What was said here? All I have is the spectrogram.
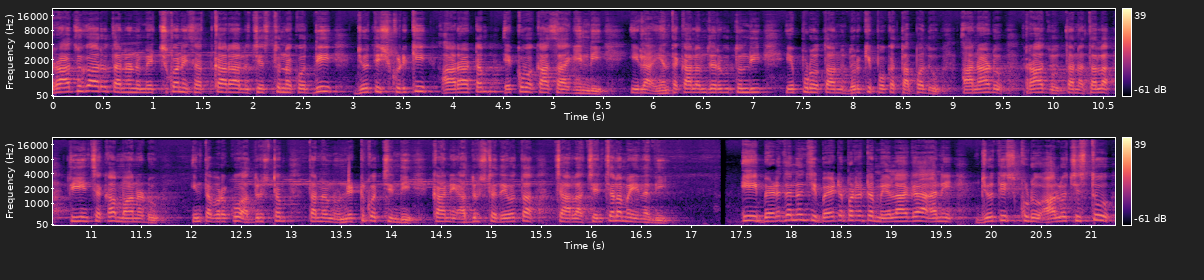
రాజుగారు తనను మెచ్చుకొని సత్కారాలు చేస్తున్న కొద్దీ జ్యోతిష్కుడికి ఆరాటం ఎక్కువ కాసాగింది. ఇలా ఎంతకాలం జరుగుతుంది? ఎప్పుడో తాను దొరికిపోక తప్పదు. ఆనాడు రాజు తన తల తీయించక మానడు. ఇంతవరకు అదృష్టం తనను నెట్టుకొచ్చింది. కానీ అదృష్ట దేవత చాలా చంచలమైనది. ఈ బెడద నుంచి బయటపడటం ఎలాగా అని జ్యోతిష్కుడు ఆలోచిస్తూ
